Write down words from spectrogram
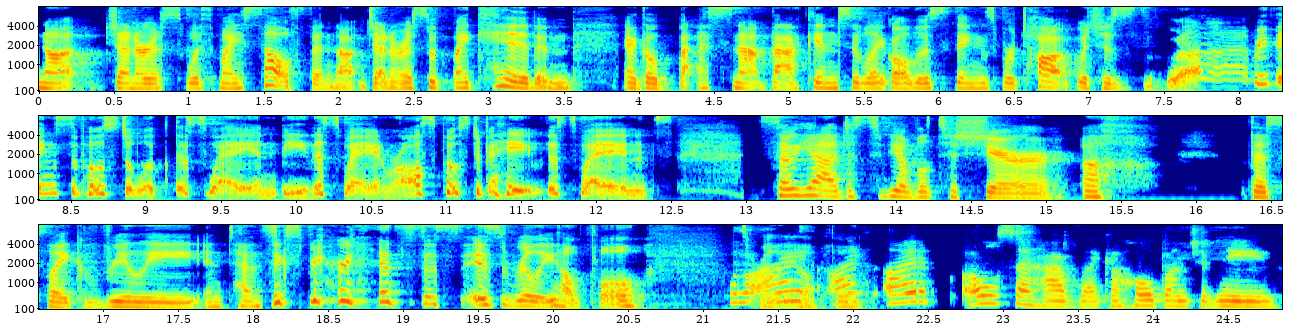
not generous with myself and not generous with my kid. And I go back, snap back into like all those things we're taught, which is well, everything's supposed to look this way and be this way. And we're all supposed to behave this way. And it's, so yeah, just to be able to share this like really intense experience is, is really helpful. Well, really I, helpful. I I also have like a whole bunch of new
